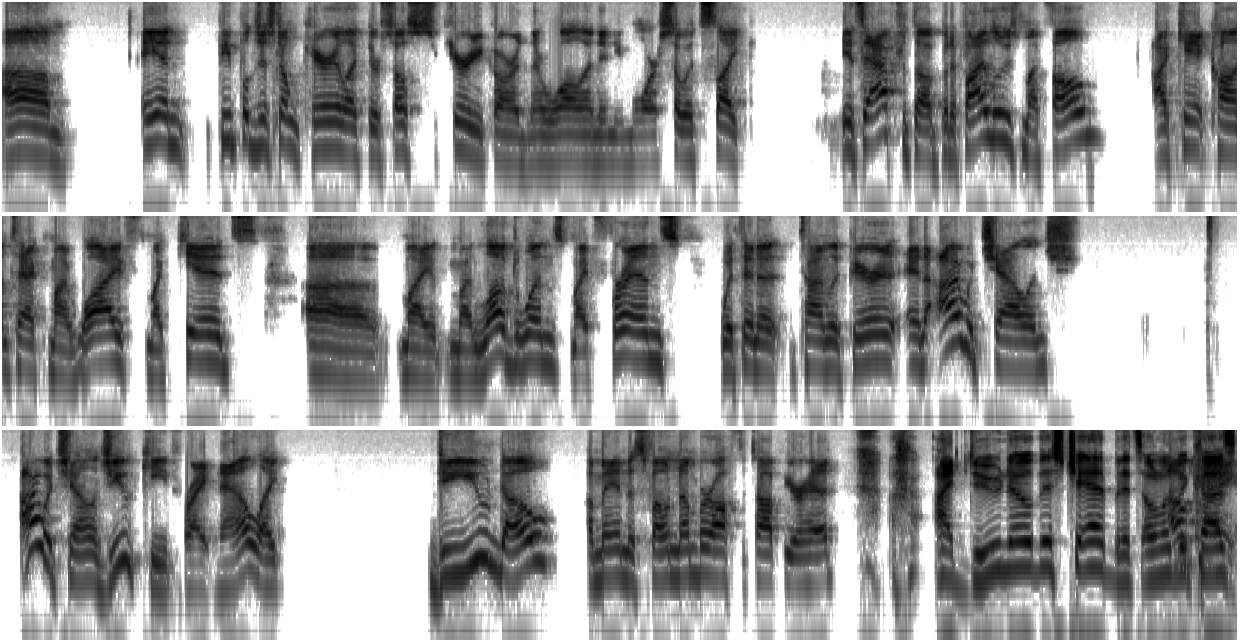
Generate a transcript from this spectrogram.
Um, and people just don't carry like their social security card in their wallet anymore. So it's like, it's afterthought. But if I lose my phone, I can't contact my wife, my kids, uh, my my loved ones, my friends within a timely period. And I would challenge, I would challenge you, Keith, right now. Like, do you know Amanda's phone number off the top of your head? I do know this, Chad, but it's only because.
